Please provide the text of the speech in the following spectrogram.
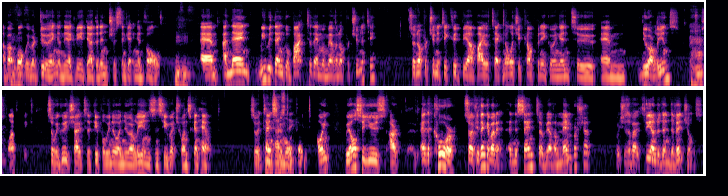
about mm-hmm. what we were doing, and they agreed they had an interest in getting involved. Mm-hmm. Um, and then we would then go back to them when we have an opportunity. So an opportunity could be a biotechnology company going into um, New Orleans, which uh-huh. was last week. So we reach out to the people we know in New Orleans and see which ones can help. So it tends Fantastic. to be more point to point. We also use our at the core. So if you think about it, in the center we have a membership, which is about 300 individuals,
